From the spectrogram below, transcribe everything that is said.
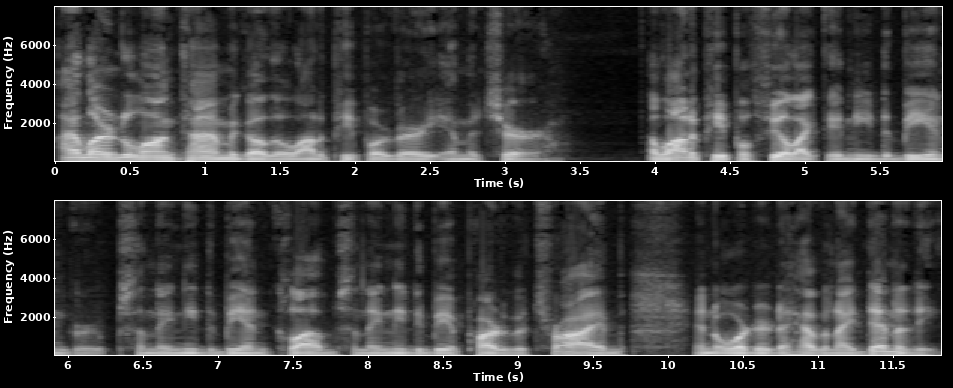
I learned a long time ago that a lot of people are very immature. A lot of people feel like they need to be in groups and they need to be in clubs and they need to be a part of a tribe in order to have an identity.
